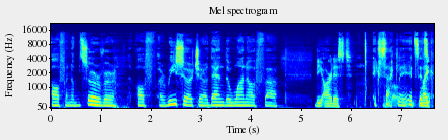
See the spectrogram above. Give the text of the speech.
of an observer of a researcher than the one of uh, the artist Exactly. It's, it's like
